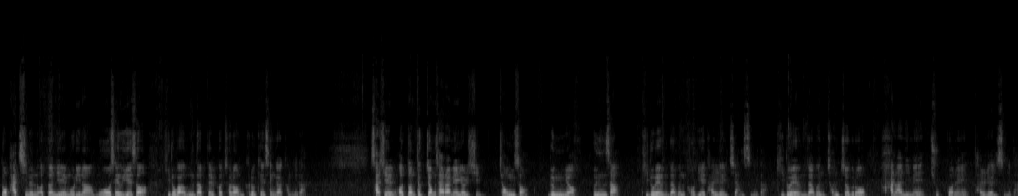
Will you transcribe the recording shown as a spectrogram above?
또 바치는 어떤 예물이나 무엇에 의해서 기도가 응답될 것처럼 그렇게 생각합니다. 사실 어떤 특정 사람의 열심, 정성, 능력, 은사, 기도의 응답은 거기에 달려 있지 않습니다. 기도의 응답은 전적으로 하나님의 주권에 달려 있습니다.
